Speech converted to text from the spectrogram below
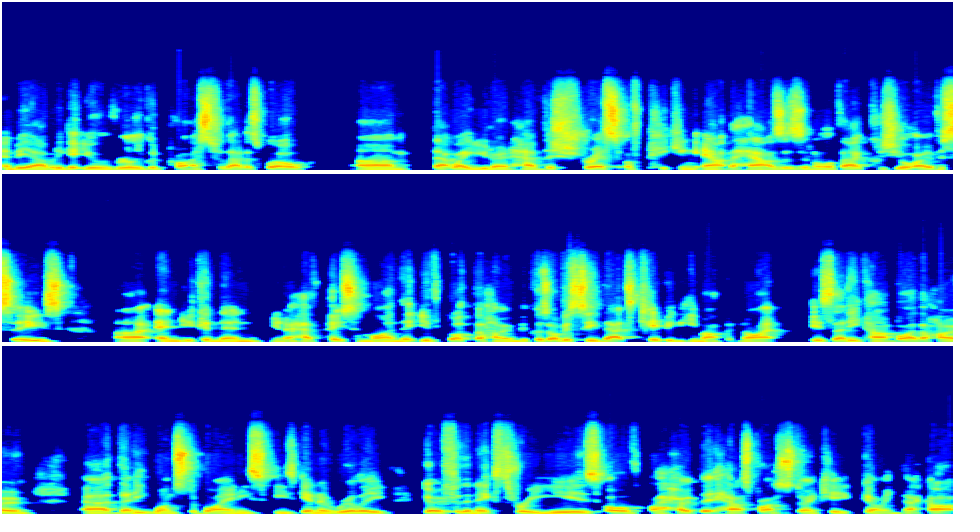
and be able to get you a really good price for that as well. Um, that way, you don't have the stress of picking out the houses and all of that because you're overseas. Uh, and you can then, you know, have peace of mind that you've got the home because obviously that's keeping him up at night is that he can't buy the home uh, that he wants to buy, and he's he's going to really go for the next three years of I hope that house prices don't keep going back up.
